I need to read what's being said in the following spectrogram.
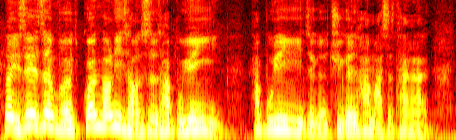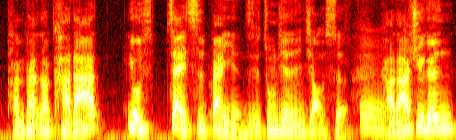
那以色列政府的官方立场是他不愿意，他不愿意这个去跟哈马斯谈判谈判。那卡达又再次扮演这个中间人角色。嗯，卡达去跟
